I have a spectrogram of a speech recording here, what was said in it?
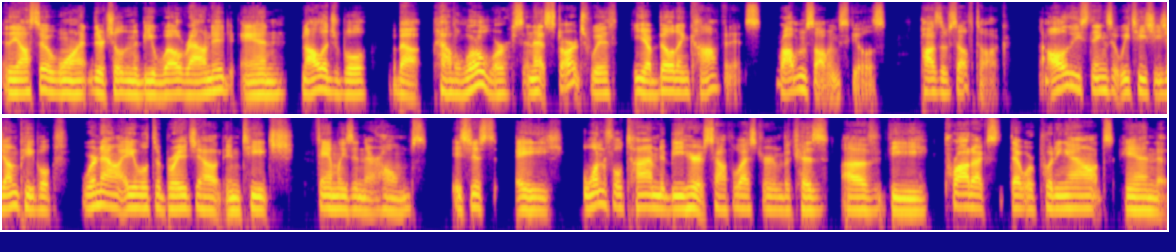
and they also want their children to be well rounded and knowledgeable about how the world works. And that starts with, you know, building confidence, problem solving skills, positive self talk. All of these things that we teach these young people, we're now able to branch out and teach families in their homes. It's just a wonderful time to be here at Southwestern because of the products that we're putting out and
